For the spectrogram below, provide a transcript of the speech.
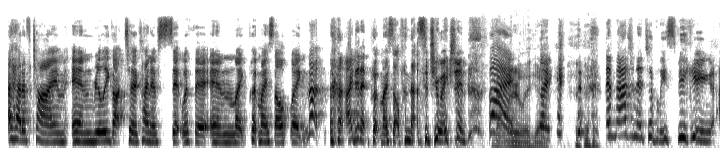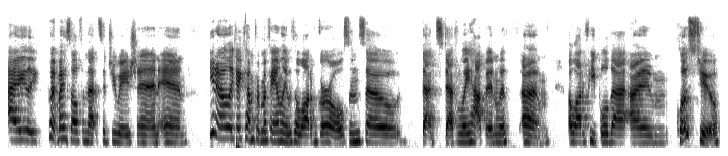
ahead of time and really got to kind of sit with it and like put myself like not I didn't put myself in that situation, but literally, yeah. like imaginatively speaking, I like put myself in that situation and you know, like I come from a family with a lot of girls and so that's definitely happened with um a lot of people that I'm close to.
